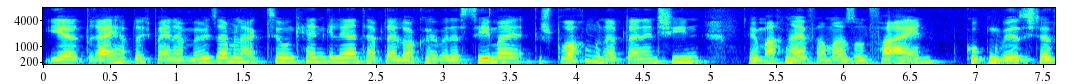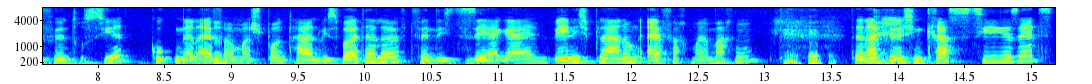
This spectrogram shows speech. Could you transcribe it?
Ihr drei habt euch bei einer Müllsammelaktion kennengelernt, habt da locker über das Thema gesprochen und habt dann entschieden, wir machen einfach mal so einen Verein, gucken, wer sich dafür interessiert, gucken dann einfach mal spontan, wie es weiterläuft. Finde ich sehr geil. Wenig Planung, einfach mal machen. Dann habt ihr euch ein krasses Ziel gesetzt.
